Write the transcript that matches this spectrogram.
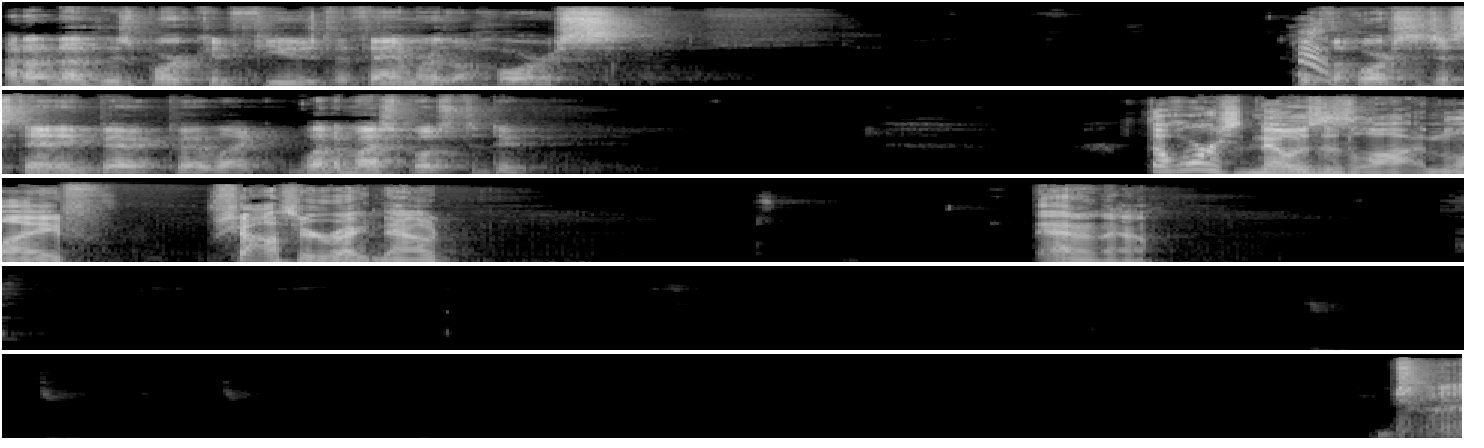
I don't know who's more confused, them or the horse. Because the horse is just standing back there like, what am I supposed to do? The horse knows his lot in life. Chaucer right now. I don't know.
